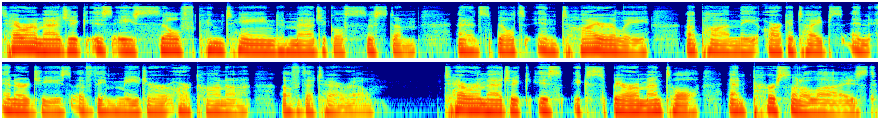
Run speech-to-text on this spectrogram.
Tarot Magic is a self contained magical system, and it's built entirely upon the archetypes and energies of the major arcana of the tarot. Tarot Magic is experimental and personalized.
